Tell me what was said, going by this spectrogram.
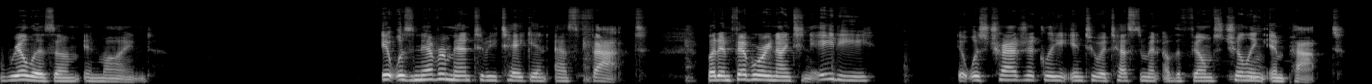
realism in mind. It was never meant to be taken as fact, but in February 1980, it was tragically into a testament of the film's mm-hmm. chilling impact.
